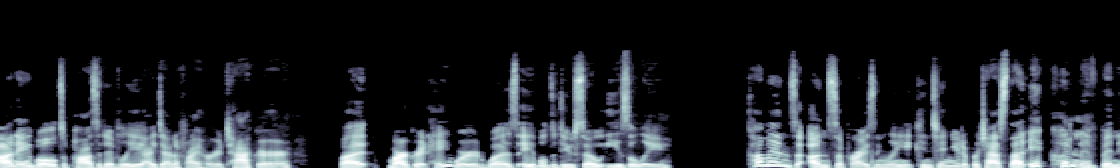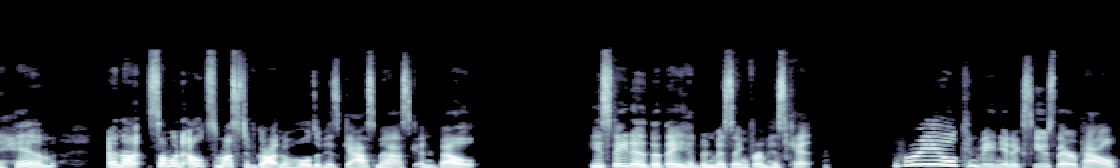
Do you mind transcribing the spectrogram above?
unable to positively identify her attacker, but Margaret Hayward was able to do so easily. Cummins, unsurprisingly, continued to protest that it couldn't have been him and that someone else must have gotten a hold of his gas mask and belt. He stated that they had been missing from his kit. Real convenient excuse there, pal.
